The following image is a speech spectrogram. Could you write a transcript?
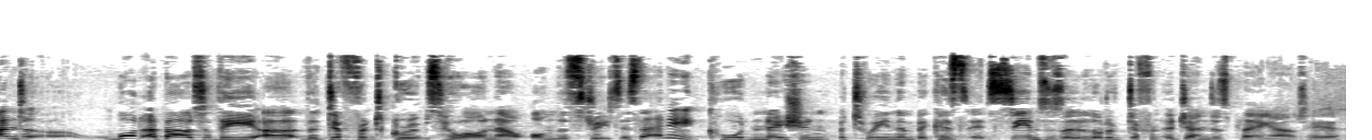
And uh, what about the uh, the different groups who are now on the streets? Is there any coordination between them? Because it seems there's a lot of different agendas playing out here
